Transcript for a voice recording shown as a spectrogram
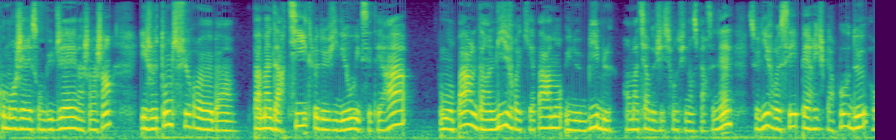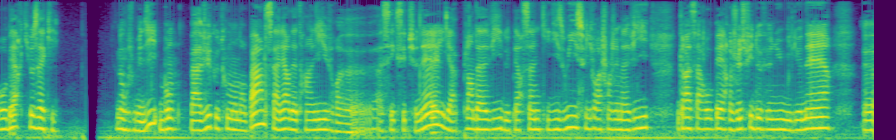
comment gérer son budget, machin, machin. Et je tombe sur euh, ben, pas mal d'articles, de vidéos, etc. où on parle d'un livre qui est apparemment une bible en matière de gestion de finances personnelles. Ce livre, c'est Père riche, Père pauvre de Robert Kiyosaki. Donc je me dis, bon, bah vu que tout le monde en parle, ça a l'air d'être un livre euh, assez exceptionnel. Il y a plein d'avis de personnes qui disent oui, ce livre a changé ma vie. Grâce à Robert, je suis devenue millionnaire. Euh,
